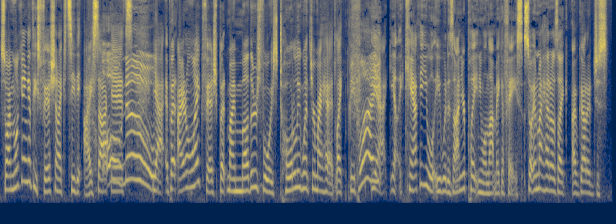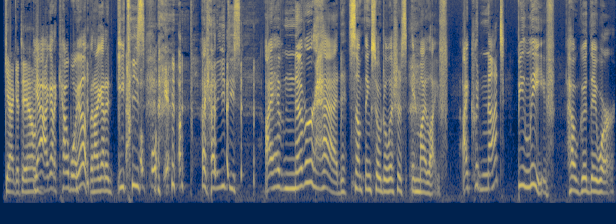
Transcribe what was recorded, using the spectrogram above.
So I'm looking at these fish, and I could see the eye oh, sockets. Oh, no. Yeah, but I don't like fish. But my mother's voice totally went through my head. Like, Be polite. Yeah, yeah. Like, Kathy, you will eat what is on your plate, and you will not make a face. So in my head, I was like, I've got to just. Gag it down. Yeah, I got to cowboy up, and I got to eat these. I got to eat these. I have never had something so delicious in my life. I could not believe how good they were.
